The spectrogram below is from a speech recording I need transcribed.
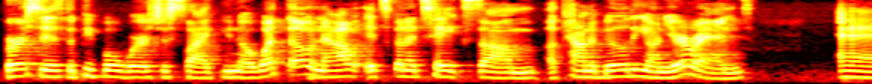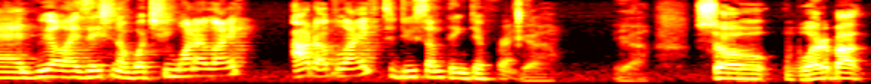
versus the people where it's just like, you know what though, now it's going to take some accountability on your end and realization of what you want to life out of life to do something different. Yeah. Yeah. So what about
